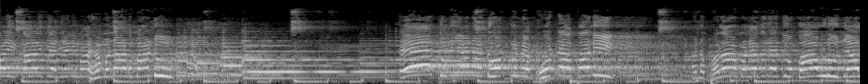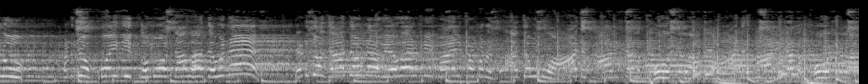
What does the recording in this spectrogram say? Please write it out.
મારી કાળ કે જેની માં હમણાં માંડું. એ દુનિયાના ડોક્ટરને ખોટા પાડી અને ભલામણ કરે, જો બાવડું ચાલુ અને જો કોઈ દી કમો દાવા દઉં ને, એટલે જો જાદવના વ્યવહારની માલ પર મને જાદવનું હાડ કાળકાળ ખોટ લાગે હાડ કાળકાળ ખોટ લાગે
